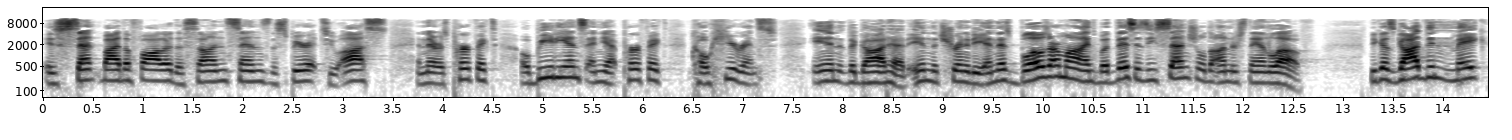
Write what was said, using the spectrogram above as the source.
is sent by the Father, the Son sends the Spirit to us, and there is perfect obedience and yet perfect coherence in the Godhead, in the Trinity. And this blows our minds, but this is essential to understand love. Because God didn't make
